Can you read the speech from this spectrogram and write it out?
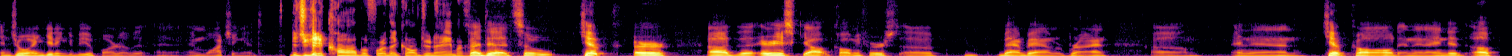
enjoying getting to be a part of it and, and watching it. Did you get a call before they called your name? Or? So I did. So Kip or uh, the area scout called me first, uh, Bam Bam or Brian, um, and then Kip called, and then I ended up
